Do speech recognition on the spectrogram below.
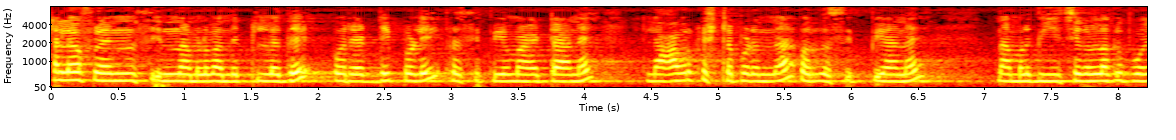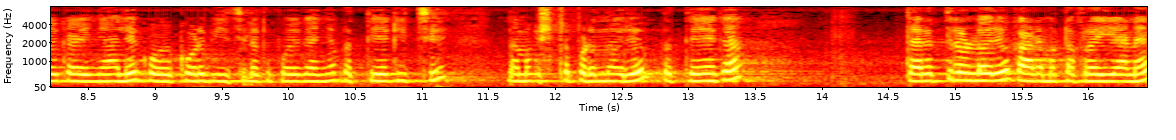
ഹലോ ഫ്രണ്ട്സ് ഇന്ന് നമ്മൾ വന്നിട്ടുള്ളത് ഒരു അടിപൊളി റെസിപ്പിയുമായിട്ടാണ് എല്ലാവർക്കും ഇഷ്ടപ്പെടുന്ന ഒരു റെസിപ്പിയാണ് നമ്മൾ ബീച്ചുകളിലൊക്കെ പോയി കഴിഞ്ഞാൽ കോഴിക്കോട് ബീച്ചിലൊക്കെ പോയി കഴിഞ്ഞാൽ പ്രത്യേകിച്ച് നമുക്ക് ഇഷ്ടപ്പെടുന്ന ഒരു പ്രത്യേക തരത്തിലുള്ള ഒരു കാടമുട്ട ഫ്രൈ ആണ്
